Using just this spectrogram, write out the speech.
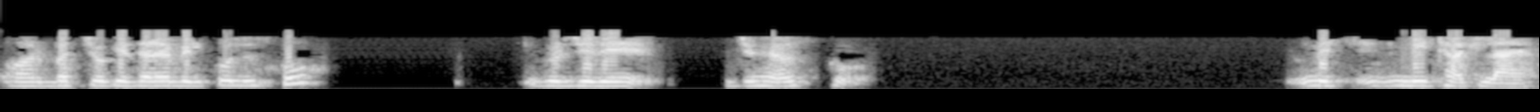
और बच्चों की तरह बिल्कुल उसको गुरु जी ने जो है उसको मीठा खिलाया।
